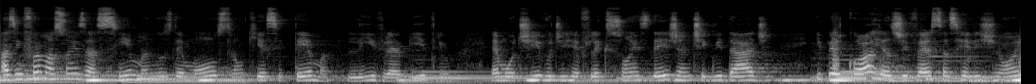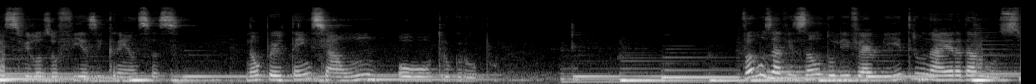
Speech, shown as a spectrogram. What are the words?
As informações acima nos demonstram que esse tema, livre-arbítrio, é motivo de reflexões desde a antiguidade e percorre as diversas religiões, filosofias e crenças. Não pertence a um ou outro grupo. Vamos à visão do livre-arbítrio na Era da Luz,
